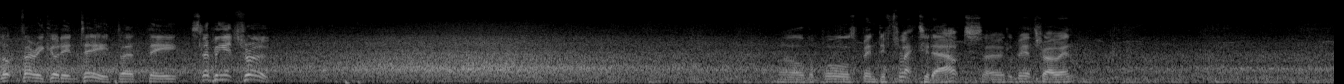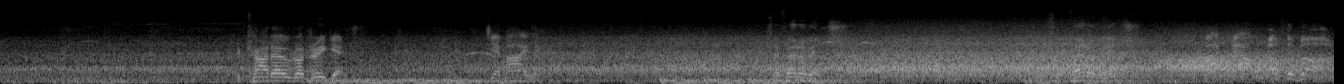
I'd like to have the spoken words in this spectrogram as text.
Looked very good indeed, but the slipping it through. Well, the ball's been deflected out, so it'll be a throw-in. Ricardo Rodriguez. Dzemaili. Seferovic. Seferovic. Back out of the bar.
